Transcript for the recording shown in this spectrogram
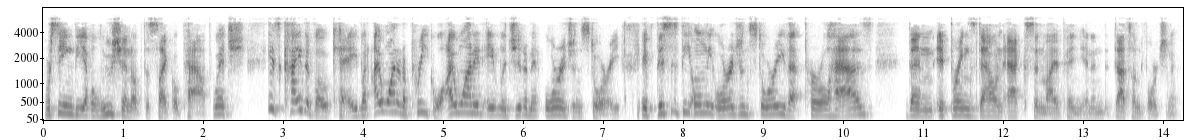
We're seeing the evolution of the psychopath, which is kind of okay, but I wanted a prequel. I wanted a legitimate origin story. If this is the only origin story that Pearl has, then it brings down X in my opinion, and that's unfortunate.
